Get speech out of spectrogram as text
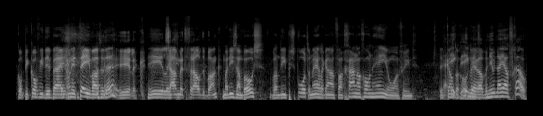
Kopje koffie erbij. Oh nee, thee was het, hè? Heerlijk. Heerlijk. Samen met de vrouw op de bank. Maar die is dan boos. Want die spoort hem eigenlijk aan van... Ga nou gewoon heen, jongen, vriend. Dit Ja, kan ik, toch gewoon ik ben niet? wel benieuwd naar jouw vrouw.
